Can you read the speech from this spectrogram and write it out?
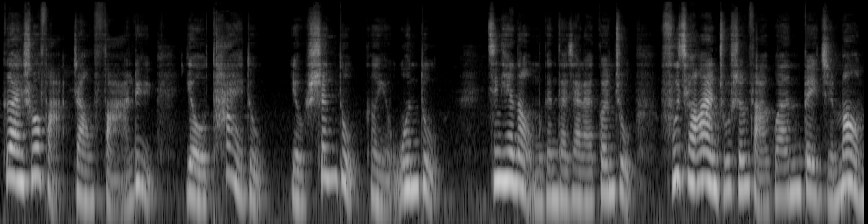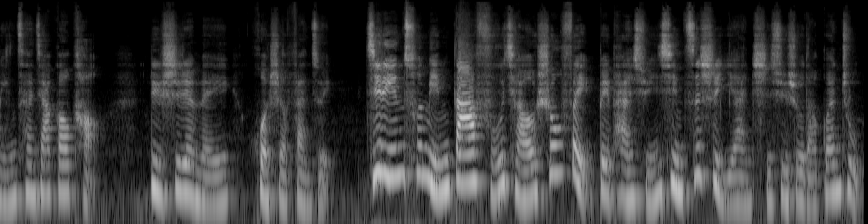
个案说法让法律有态度、有深度、更有温度。今天呢，我们跟大家来关注浮桥案主审法官被指冒名参加高考，律师认为或涉犯罪。吉林村民搭浮桥收费被判寻衅滋事一案持续受到关注。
